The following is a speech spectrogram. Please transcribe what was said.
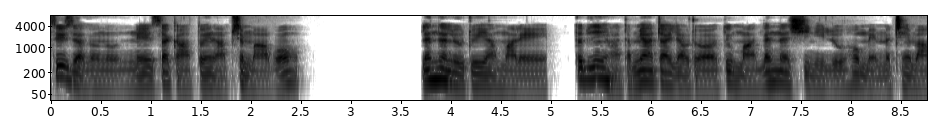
စိတ်ဆက်လုံးလို့နေဆက်ကတွင်းတာဖြစ်မှာပေါ့လက်နက်လိုတွေးရမှာလေတပြင်းဟာဓမြတိုက်လောက်တော့သူ့မှာလက်နက်ရှိနေလို့ဟုတ်မယ်မထင်ပါ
